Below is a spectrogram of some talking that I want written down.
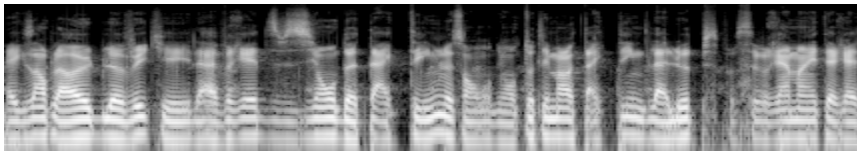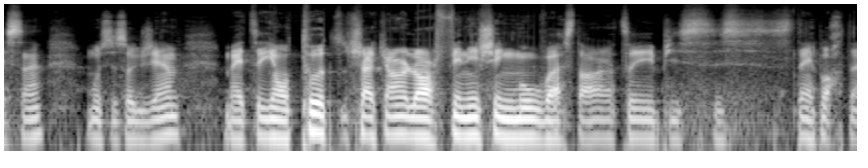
exemple, la AEW, qui est la vraie division de tag team. là, sont- ils ont toutes les meilleurs tag teams de la lutte. Puis c'est- vraiment intéressant. Moi, c'est ça que j'aime. Mais ils ont tous, chacun leur finishing move à sais, Puis c'est- c'est important.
